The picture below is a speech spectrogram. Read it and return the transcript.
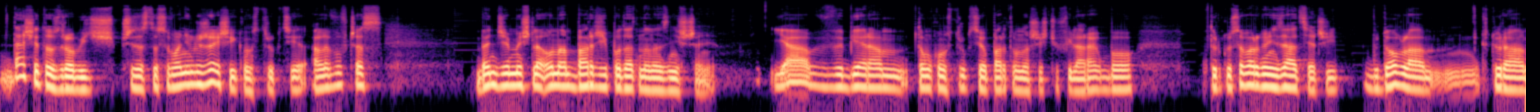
da się to zrobić przy zastosowaniu lżejszej konstrukcji, ale wówczas będzie, myślę, ona bardziej podatna na zniszczenie. Ja wybieram tą konstrukcję opartą na sześciu filarach, bo turkusowa organizacja, czyli budowla, która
